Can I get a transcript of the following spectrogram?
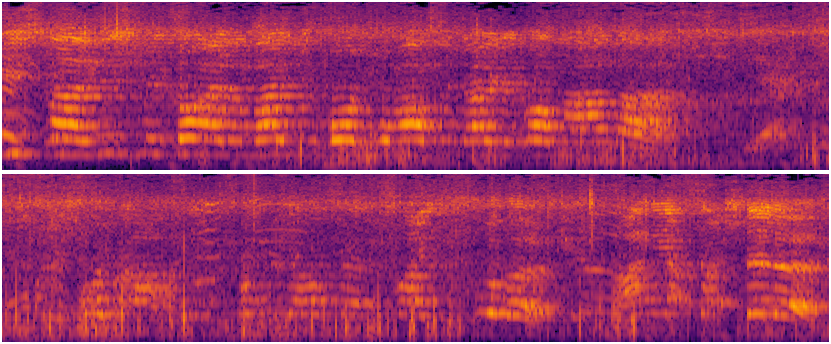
Diesmal nicht mit so einem weiten Vorsprung auf den Teil gekommen, aber ich wollte auch, jetzt kommt wieder aus der zweiten Kurve. An erster Stelle.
